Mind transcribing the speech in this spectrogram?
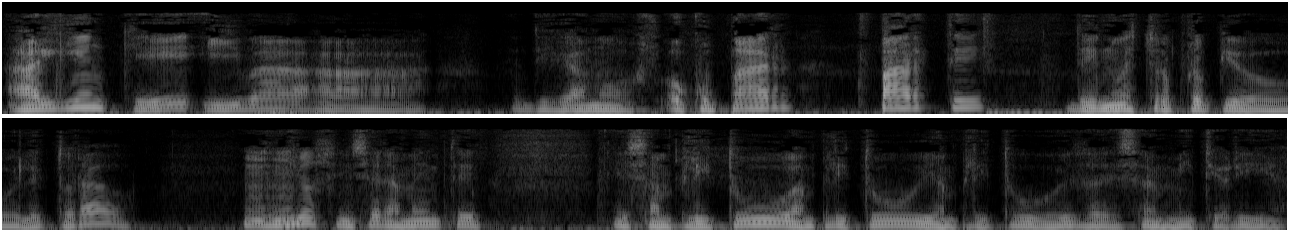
a alguien que iba a, digamos, ocupar parte de nuestro propio electorado. y yo, sinceramente, es amplitud, amplitud y amplitud. Esa, esa, es mi teoría.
